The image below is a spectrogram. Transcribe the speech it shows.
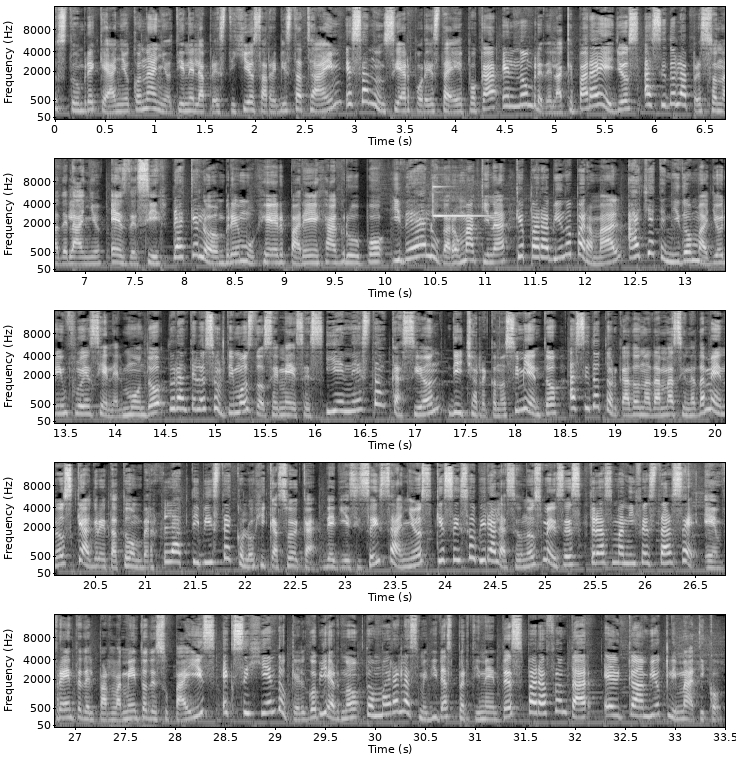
costumbre que año con año tiene la prestigiosa revista Time es anunciar por esta época el nombre de la que para ellos ha sido la persona del año, es decir, de aquel hombre, mujer, pareja, grupo, idea, lugar o máquina que para bien o para mal haya tenido mayor influencia en el mundo durante los últimos 12 meses. Y en esta ocasión, dicho reconocimiento ha sido otorgado nada más y nada menos que a Greta Thunberg, la activista ecológica sueca de 16 años que se hizo viral hace unos meses tras manifestarse en frente del parlamento de su país exigiendo que el gobierno tomara las medidas pertinentes para afrontar el cambio climático.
